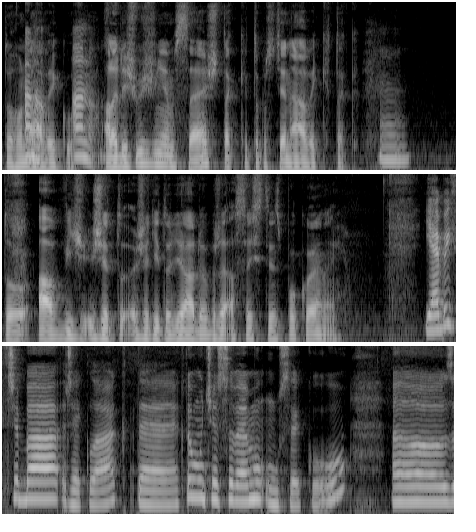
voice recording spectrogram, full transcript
toho ano, návyku. Ano. Ale když už v něm seš, tak je to prostě návyk. Tak hmm. To, a víš, že, to, že ti to dělá dobře a jsi s tím spokojený. Já bych třeba řekla k, té, k tomu časovému úseku, uh,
